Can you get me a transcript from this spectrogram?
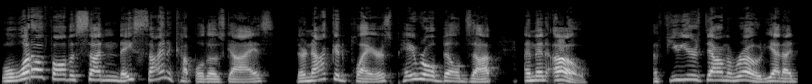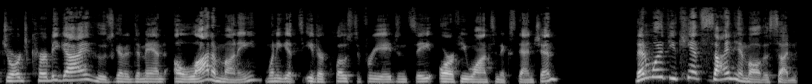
well, what if all of a sudden they sign a couple of those guys? They're not good players, payroll builds up, and then, oh, a few years down the road, yeah, that George Kirby guy who's going to demand a lot of money when he gets either close to free agency or if he wants an extension. Then what if you can't sign him all of a sudden?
